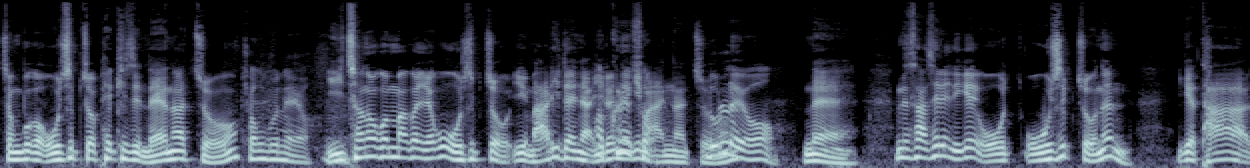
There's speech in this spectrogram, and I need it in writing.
정부가 50조 패키지 내놨죠. 정부네요. 2천억 원 막으려고 50조 이 말이 되냐 이런 아, 얘기 많이 났죠. 놀래요. 네. 근데 사실은 이게 오- 50조는 이게 다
